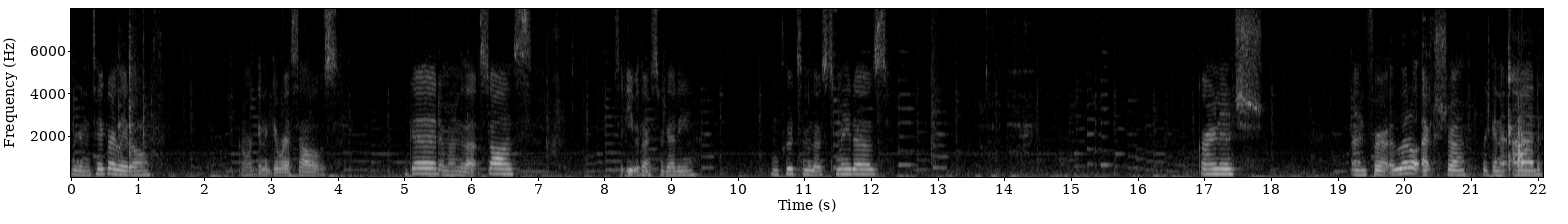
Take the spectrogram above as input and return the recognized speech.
we're gonna take our ladle And we're gonna give ourselves a good amount of that sauce to eat with our spaghetti. Include some of those tomatoes. Garnish. And for a little extra, we're gonna add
